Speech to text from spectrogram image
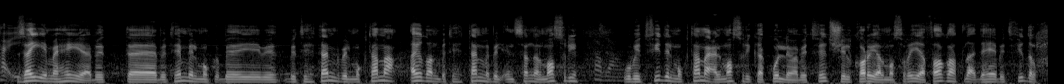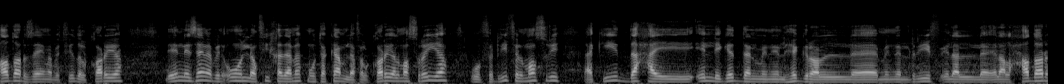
حقيقي. زي ما هي بت بتهم المك... بتهتم بالمجتمع أيضا بتهتم بالإنسان المصري طبعا. وبتفيد المجتمع المصري ككل. ما بتفيدش القرية المصرية فقط لا ده هي بتفيد الحضر زي ما بتفيد القرية. لأن زي ما بنقول لو في خدمات متكاملة في القرية المصرية وفي الريف المصري أكيد ده هيقل جدا من الهجرة ال- من الريف إلى ال- إلى الحضر.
